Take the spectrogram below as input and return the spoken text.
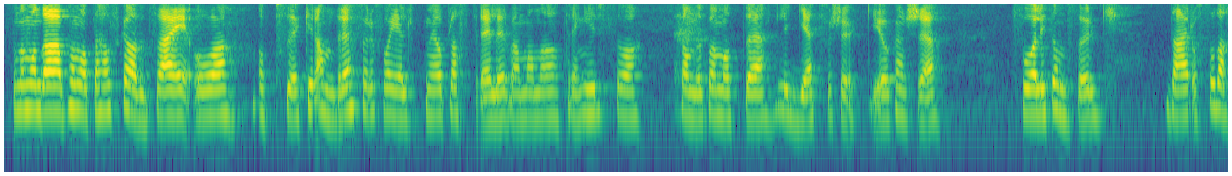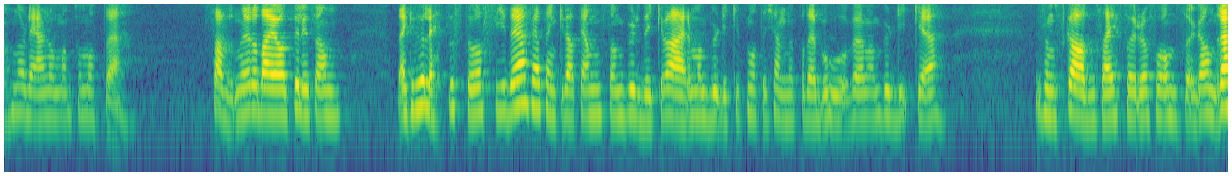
Så når man da på en måte har skadet seg og oppsøker andre for å få hjelp med å plastre eller hva man nå trenger, så kan det på en måte ligge et forsøk i å kanskje få litt omsorg der også, da, når det er noe man på en måte savner. Og det er jo alltid litt sånn det er ikke så lett å stå og si det, for jeg tenker at ja, sånn burde det ikke være. Man burde ikke på en måte kjenne på det behovet. Man burde ikke liksom, skade seg for å få omsorg av andre.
